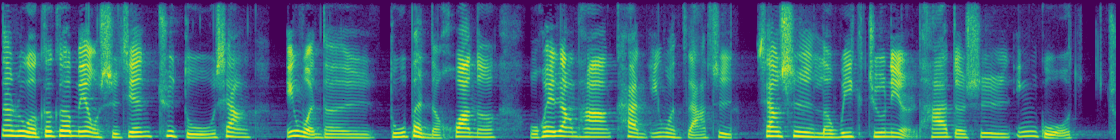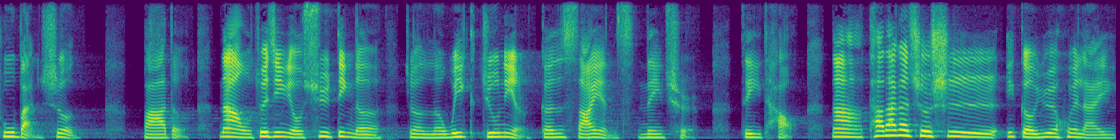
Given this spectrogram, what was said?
那如果哥哥没有时间去读像英文的读本的话呢，我会让他看英文杂志，像是 The Week Junior，他的是英国出版社发的。那我最近有续订的这 The Week Junior 跟 Science Nature 这一套。那他大概就是一个月会来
